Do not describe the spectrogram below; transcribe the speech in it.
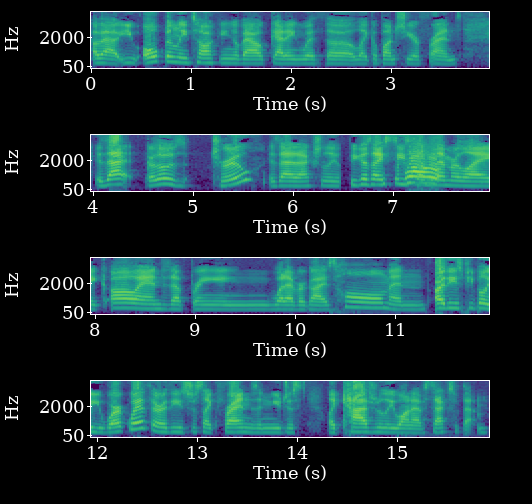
about you openly talking about getting with uh, like a bunch of your friends. Is that are those true? Is that actually because I see some of them are like, oh, I ended up bringing whatever guys home, and are these people you work with, or are these just like friends and you just like casually want to have sex with them?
